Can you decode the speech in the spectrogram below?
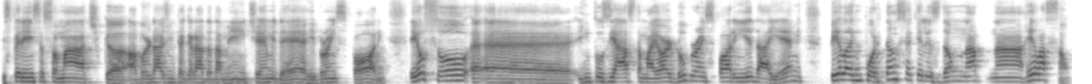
experiência somática, abordagem integrada da mente, MDR, brainstorming. Eu sou é, é, entusiasta maior do brainstorming e da IM pela importância que eles dão na, na relação.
